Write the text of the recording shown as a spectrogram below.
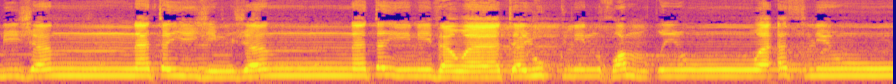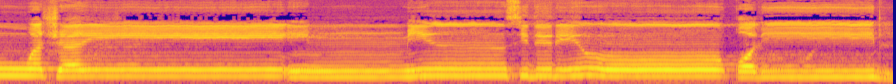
بجنتيهم جنتين ذوات يكل خمط وأثل وشيء من سدر قليل.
